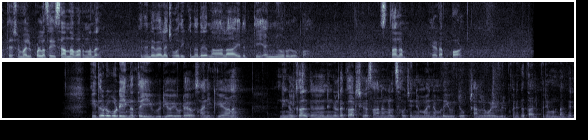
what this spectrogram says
അത്യാവശ്യം വലിപ്പമുള്ള സൈസാണെന്നാണ് പറഞ്ഞത്. ഇതിന്റെ വില ചോദിക്കുന്നത് നാലായിരത്തി അഞ്ഞൂറ് രൂപ. സ്ഥലം എടപ്പാൾ. ഇതോടുകൂടി ഇന്നത്തെ ഈ വീഡിയോ ഇവിടെ അവസാനിക്കുകയാണ്. നിങ്ങൾക്കാർക്ക് നിങ്ങളുടെ കാർഷിക സാധനങ്ങൾ സൗജന്യമായി നമ്മുടെ യൂട്യൂബ് ചാനൽ വഴി വിൽപ്പനയ്ക്ക് താല്പര്യമുണ്ടെങ്കിൽ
